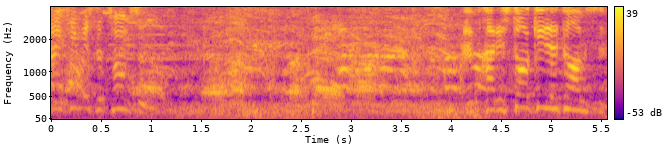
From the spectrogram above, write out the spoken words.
Thank you, Mr Thompson. Ευχαριστώ κύριε Τόμψεν.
